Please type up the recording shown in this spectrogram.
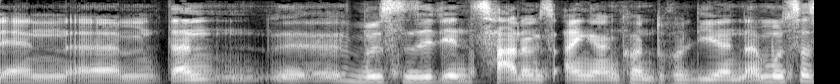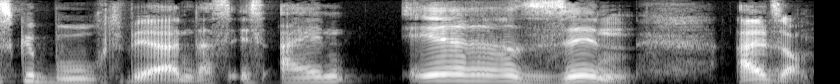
Denn ähm, dann äh, müssen Sie den Zahlungseingang kontrollieren, dann muss das gebucht werden. Das ist ein Irrsinn. Also,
